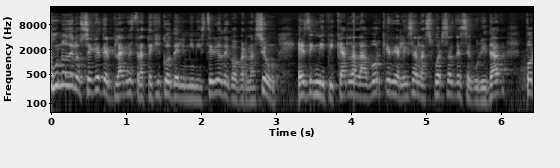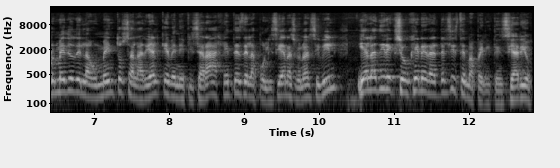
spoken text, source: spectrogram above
Uno de los ejes del plan estratégico del Ministerio de Gobernación es dignificar la labor que realizan las fuerzas de seguridad por medio del aumento salarial que beneficiará a agentes de la Policía Nacional Civil y a la Dirección General del Sistema Penitenciario.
